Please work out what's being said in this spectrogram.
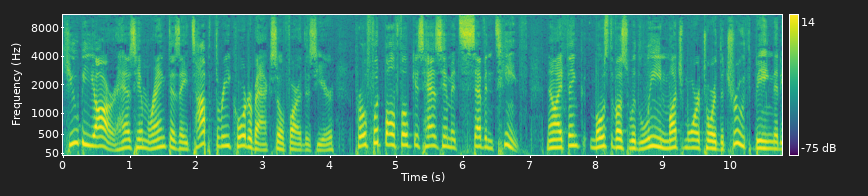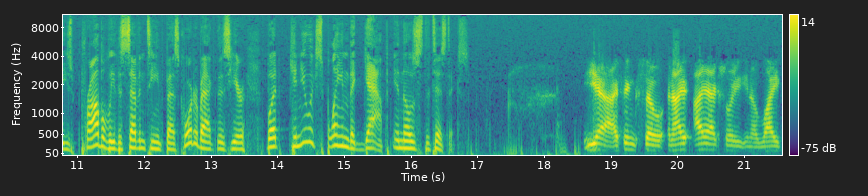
QBR has him ranked as a top three quarterback so far this year. Pro Football Focus has him at 17th. Now, I think most of us would lean much more toward the truth, being that he's probably the 17th best quarterback this year. But can you explain the gap in those statistics? Yeah, I think so. And I, I actually, you know, like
